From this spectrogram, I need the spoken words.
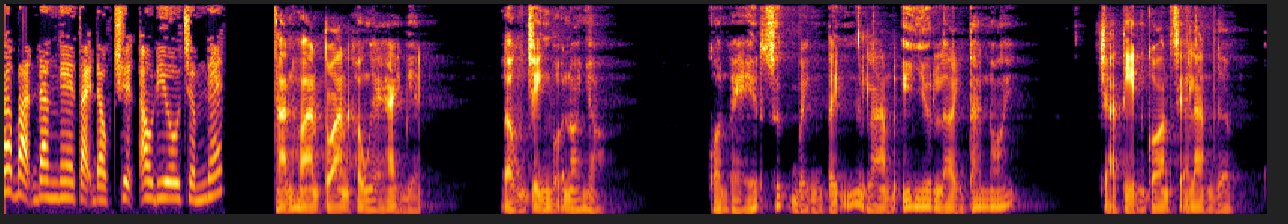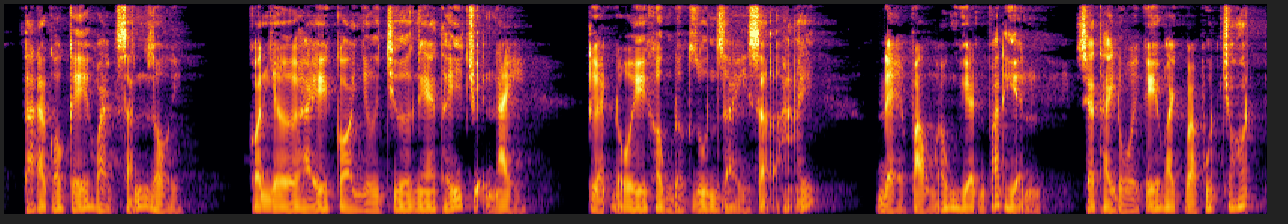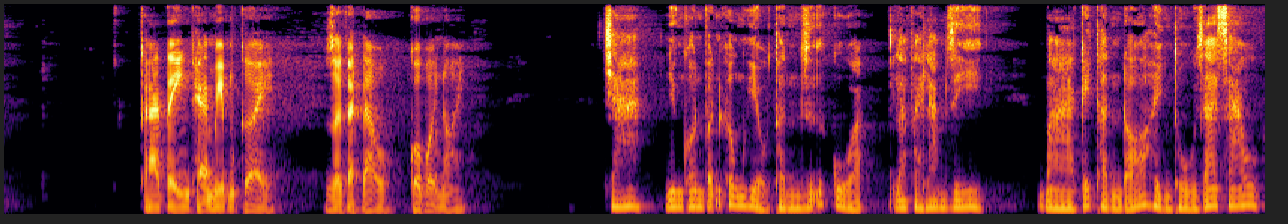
Các bạn đang nghe tại đọc chuyện audio.net Hắn hoàn toàn không hề hay biết. Ông chính vội nói nhỏ. Con phải hết sức bình tĩnh, Làm y như lời ta nói. Chả tin con sẽ làm được. Ta đã có kế hoạch sẵn rồi. Còn nhớ hãy coi như chưa nghe thấy chuyện này. Tuyệt đối không được run dày sợ hãi. Để phòng ông Hiền phát hiện, Sẽ thay đổi kế hoạch vào phút chót. Cả tình khẽ mỉm cười. Rồi gật đầu cô vội nói. Cha Nhưng con vẫn không hiểu thần giữ của Là phải làm gì Mà cái thần đó hình thù ra sao?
